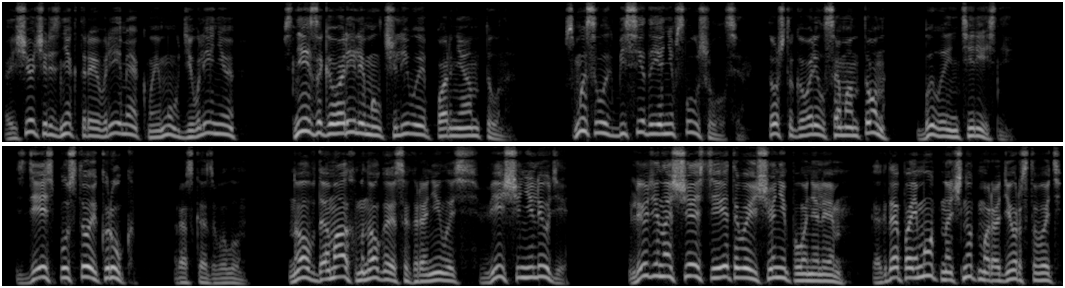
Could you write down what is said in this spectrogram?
А еще через некоторое время, к моему удивлению, с ней заговорили молчаливые парни Антона. В смысл их беседы я не вслушивался. То, что говорил сам Антон, было интересней. «Здесь пустой круг», — рассказывал он. «Но в домах многое сохранилось. Вещи не люди. Люди, на счастье, этого еще не поняли. Когда поймут, начнут мародерствовать.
